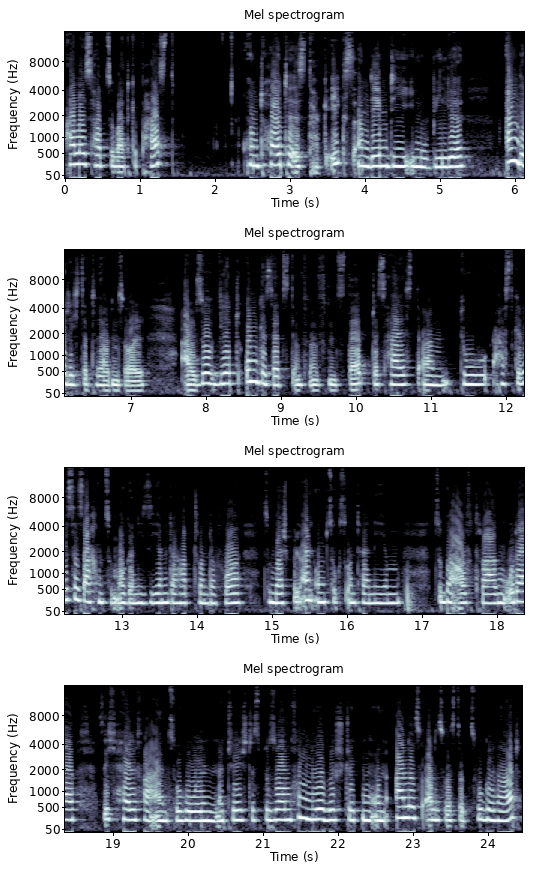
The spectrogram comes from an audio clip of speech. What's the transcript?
alles hat soweit gepasst. Und heute ist Tag X, an dem die Immobilie eingerichtet werden soll. Also wird umgesetzt im fünften Step. Das heißt, ähm, du hast gewisse Sachen zum Organisieren gehabt schon davor, zum Beispiel ein Umzugsunternehmen zu beauftragen oder sich Helfer einzuholen, natürlich das Besorgen von Möbelstücken und alles, alles, was dazugehört.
